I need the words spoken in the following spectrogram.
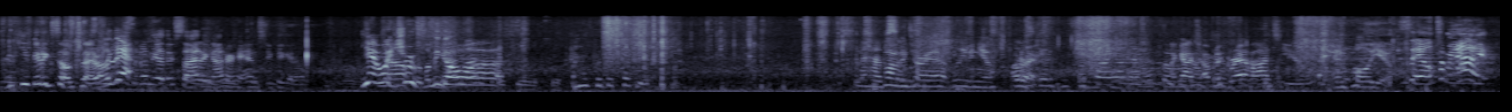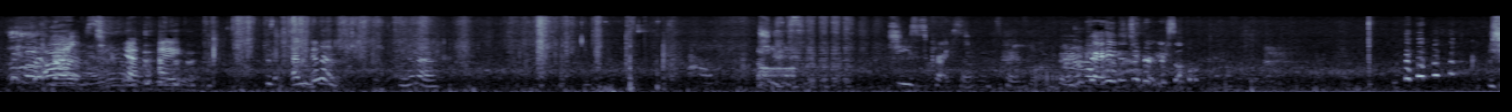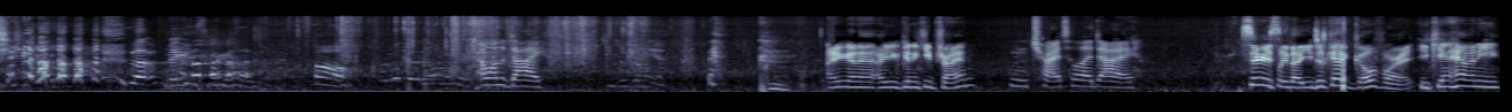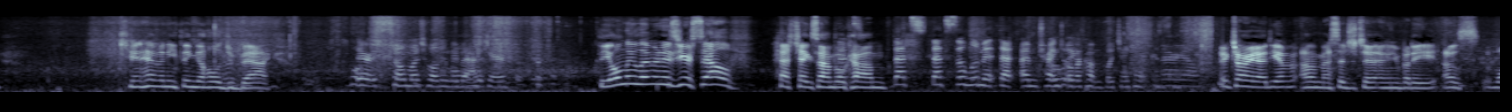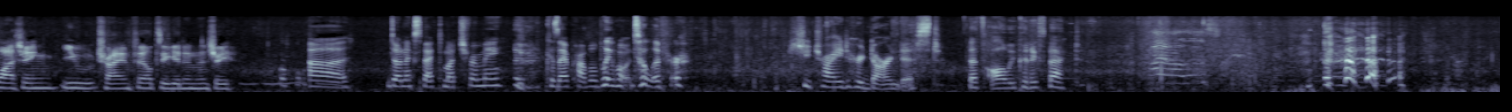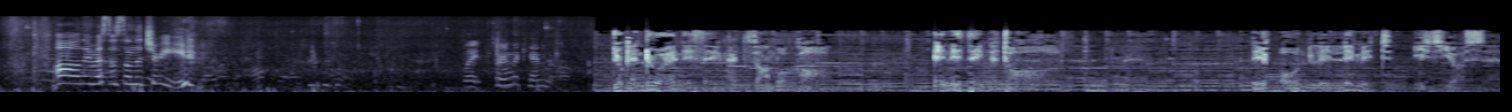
We keep getting so excited. We're like, yeah. Sit on the other side and got her hands so you could get up. yeah, wait, No. true. Let me You got go. one? Uh, I'm gonna put this stuff here. I'm gonna have Come on, some. Victoria, I believe in you. All right. Oh I got you. I'm gonna grab onto you and pull you. Sail to me. Yeah, I. I'm gonna. I'm gonna. Jesus Christ. Are you okay? Did you hurt yourself? that biggest, oh my god. Oh. I want to die. She's resilient. Are you gonna Are you gonna keep trying? I'm gonna try till I die. Seriously though, you just gotta go for it. You can't have any. Can't have anything to hold you back. There is so much holding me back here. The only limit is yourself. Hashtag Zombo.com. That's that's the limit that I'm trying to overcome, which I can't. 'cause- Victoria, do you have a message to anybody else watching you try and fail to get in the tree? Uh, don't expect much from me, because I probably won't deliver. She tried her darndest. That's all we could expect. oh, they missed us on the tree. Wait, turn the camera off. You can do anything at Zombo.com. Anything at all. The only limit is yourself.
